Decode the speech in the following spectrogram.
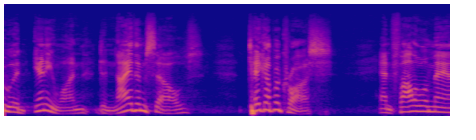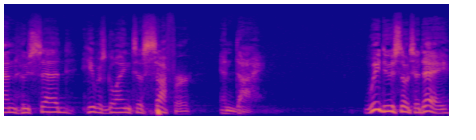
would anyone deny themselves, take up a cross, and follow a man who said he was going to suffer and die? We do so today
